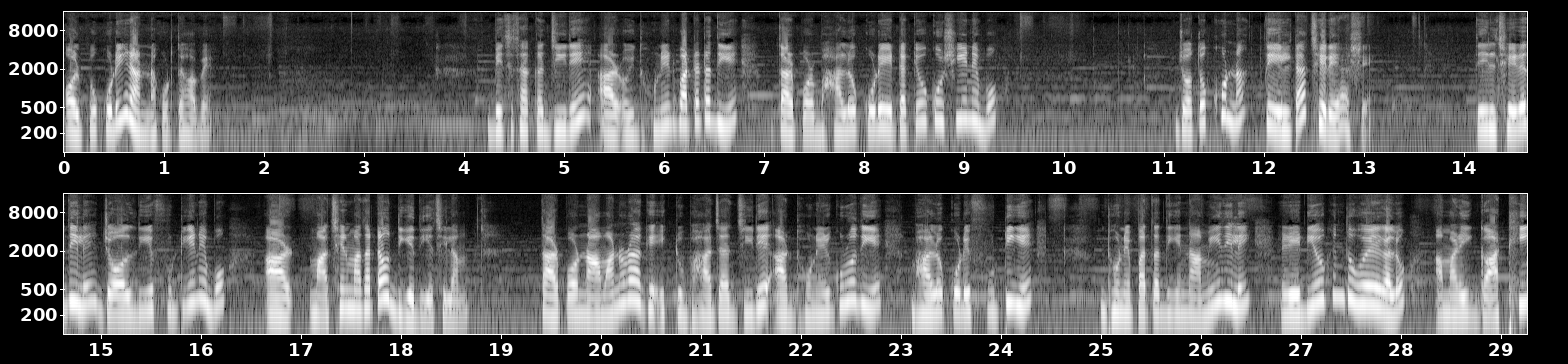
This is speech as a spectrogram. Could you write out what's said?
অল্প করেই রান্না করতে হবে। বেঁচে থাকা জিরে আর ওই ধনের বাটাটা দিয়ে তারপর ভালো করে এটাকেও কষিয়ে নেব। যতক্ষণ না তেলটা ছেড়ে আসে। তেল ছেড়ে দিলে জল দিয়ে ফুটিয়ে নেব আর মাছের মাথাটাও দিয়ে দিয়েছিলাম। তারপর নামানোর আগে একটু ভাজা জিরে আর ধনের গুঁড়ো দিয়ে ভালো করে ফুটিয়ে ধনে পাতা দিয়ে নামিয়ে দিলেই রেডিও কিন্তু হয়ে গেল আমার এই গাঠি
